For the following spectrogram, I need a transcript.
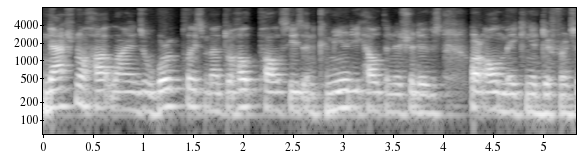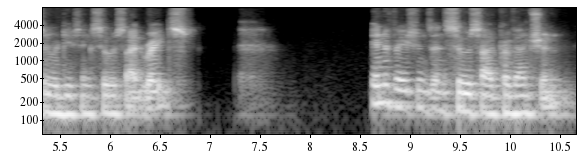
National hotlines, workplace mental health policies, and community health initiatives are all making a difference in reducing suicide rates. Innovations in suicide prevention.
